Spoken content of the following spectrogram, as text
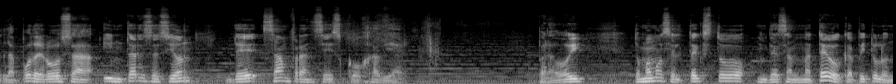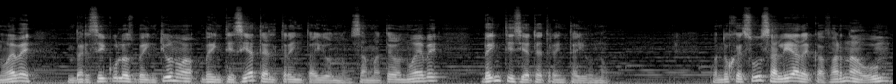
la poderosa intercesión de San Francisco Javier. Para hoy tomamos el texto de San Mateo capítulo 9 versículos 21, 27 al 31. San Mateo 9, 27, 31. Cuando Jesús salía de Cafarnaúm,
